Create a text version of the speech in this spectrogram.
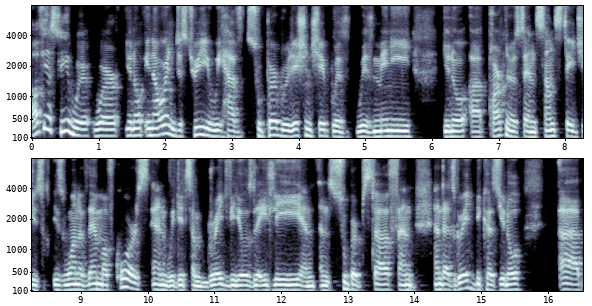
obviously we're we're you know in our industry we have superb relationship with with many you know uh, partners and soundstage is, is one of them of course. And we did some great videos lately and and superb stuff. And and that's great because you know uh,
